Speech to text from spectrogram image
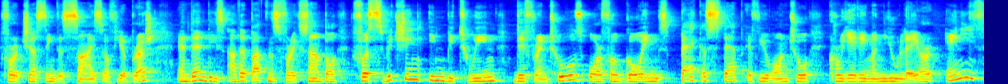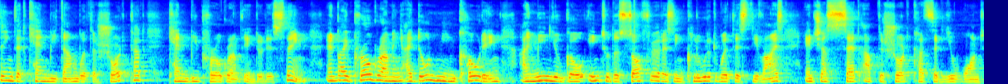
for adjusting the size of your brush. And then these other buttons, for example, for switching in between different tools or for going back a step if you want to, creating a new layer. Anything that can be done with a shortcut can be programmed into this thing. And by programming, I don't mean coding, I mean you go into the software that's included with this device and just set up the shortcuts that you want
